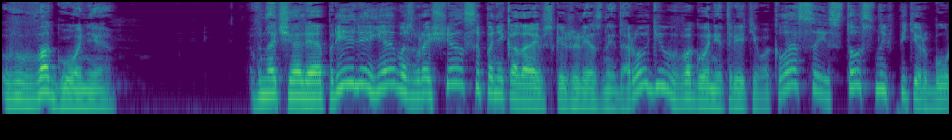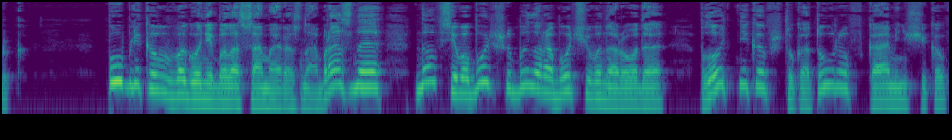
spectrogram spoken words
В вагоне В начале апреля я возвращался по Николаевской железной дороге в вагоне третьего класса из Тосны в Петербург. Публика в вагоне была самая разнообразная, но всего больше было рабочего народа — плотников, штукатуров, каменщиков.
